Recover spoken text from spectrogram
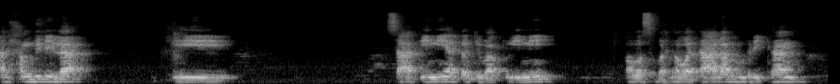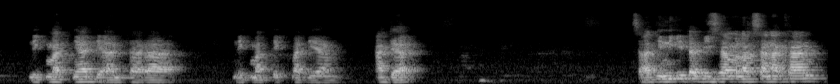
Alhamdulillah di saat ini atau di waktu ini Allah Subhanahu wa taala memberikan nikmatnya di antara nikmat-nikmat yang ada. Saat ini kita bisa melaksanakan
